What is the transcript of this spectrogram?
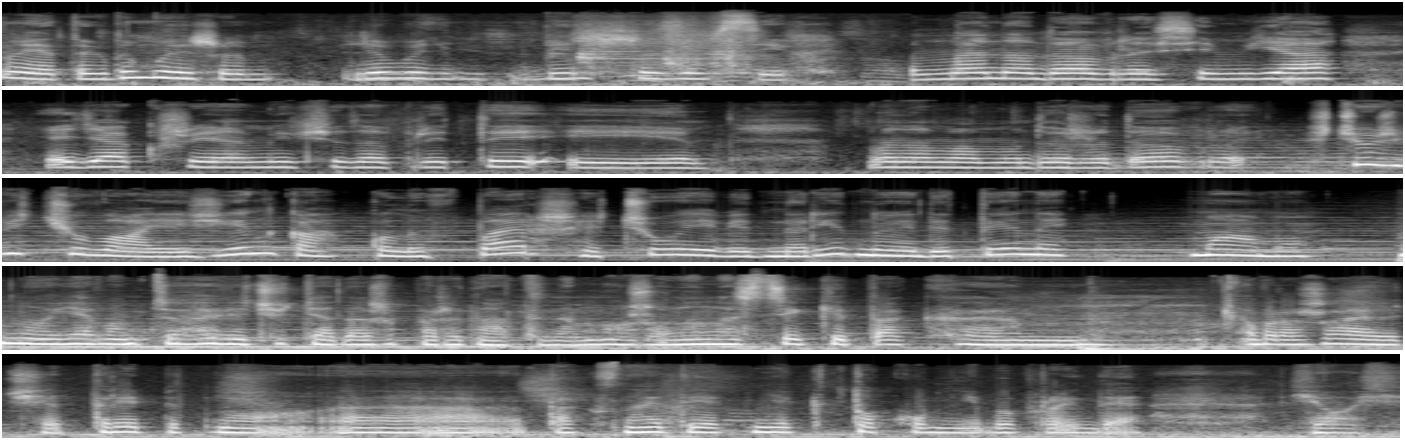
Ну, я так думаю, що любить більше за всіх. У мене добра сім'я. Я дякую, що я міг сюди прийти, і в мене мама дуже добра. Що ж відчуває жінка, коли вперше чує від нерідної дитини мамо? Ну, я вам цього відчуття навіть передати не можу. Воно настільки так ем, вражаюче, трепетно, е, так знаєте, як, як током ніби пройде. Йой,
